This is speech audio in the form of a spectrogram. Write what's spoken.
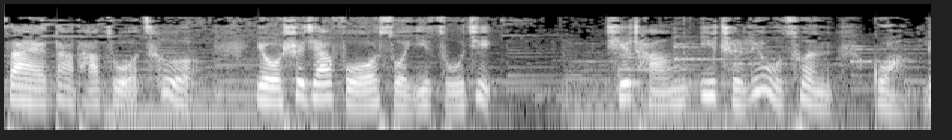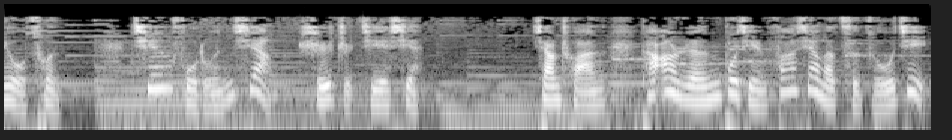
在大塔左侧有释迦佛所遗足迹，其长一尺六寸，广六寸，千府轮相，十指接线。相传他二人不仅发现了此足迹，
